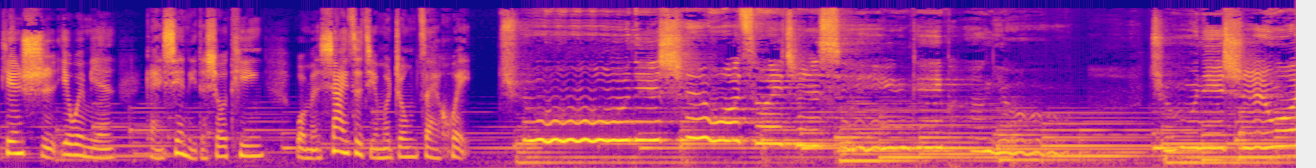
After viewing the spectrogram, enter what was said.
天使夜未眠，感谢你的收听，我们下一次节目中再会。祝你是我最知心的朋友，祝你是我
